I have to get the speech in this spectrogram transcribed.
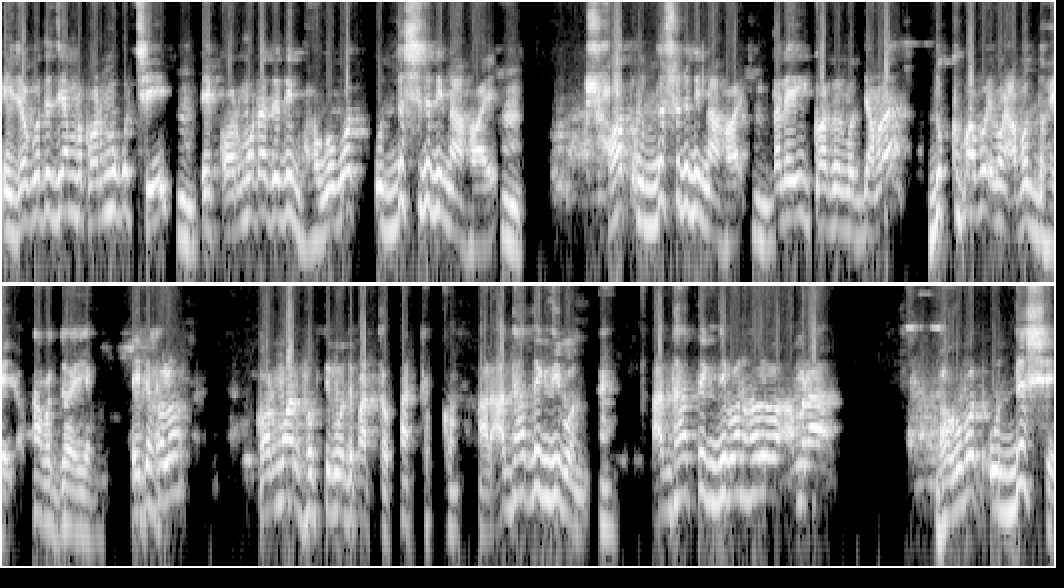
এই জগতে যে আমরা কর্ম করছি এই কর্মটা যদি ভগবত উদ্দেশ্য যদি না হয় সৎ উদ্দেশ্য যদি না হয় তাহলে এই কর্মের মধ্যে আমরা দুঃখ পাবো এবং আবদ্ধ হয়ে যাব। আবদ্ধ হয়ে যাব। এইটা হলো কর্ম আর ভক্তির মধ্যে পার্থক্য। পার্থক্য। আর আধ্যাত্মিক জীবন হ্যাঁ। আধ্যাত্মিক জীবন হলো আমরা ভগবত উদ্দেশ্যে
